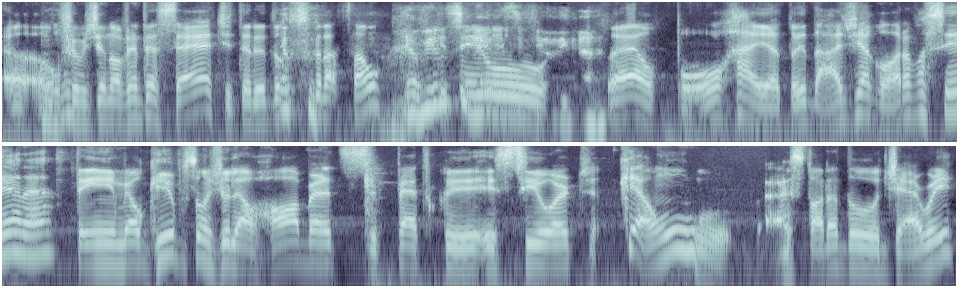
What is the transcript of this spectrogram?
É um filme de 97, Teoria da Eu- Conspiração. Eu vi no cinema o- esse filme, cara. É, o porra, é a tua idade e agora você, né? Tem Mel Gibson, Julia Roberts, Patrick Stewart, que é um a história do Jerry,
